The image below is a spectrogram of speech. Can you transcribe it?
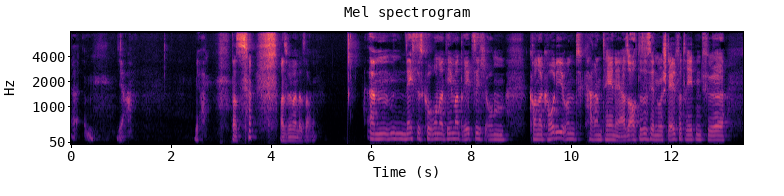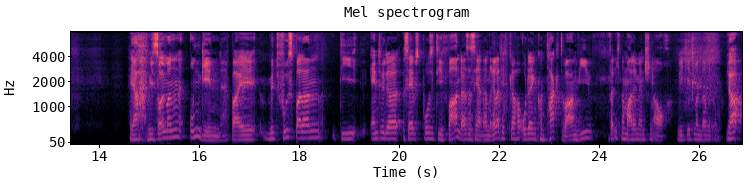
Äh, ja, ja, das, was will man da sagen? Ähm, nächstes Corona-Thema dreht sich um Connor Cody und Quarantäne. Also auch das ist ja nur stellvertretend für ja, wie soll man umgehen bei mit Fußballern, die entweder selbst positiv waren, da ist es ja dann relativ klar, oder in Kontakt waren, wie völlig normale Menschen auch. Wie geht man damit um? Ja,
